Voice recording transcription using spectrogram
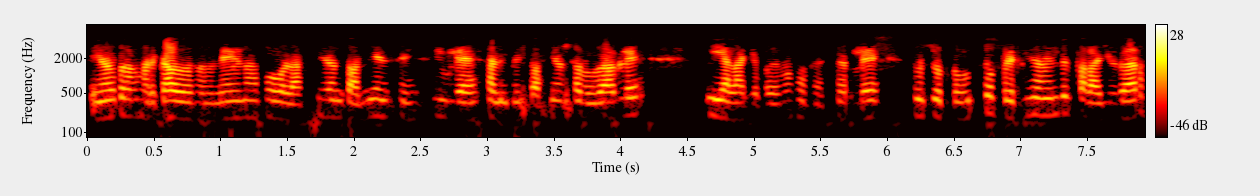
en otros mercados donde hay una población también sensible a esa alimentación saludable y a la que podemos ofrecerle nuestro producto precisamente para ayudar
